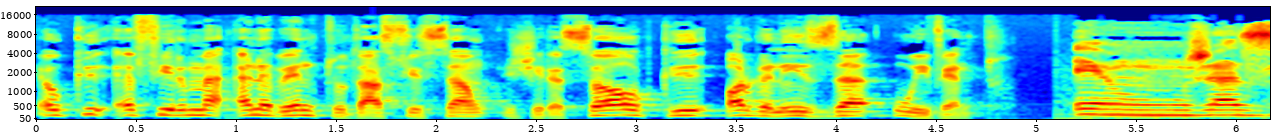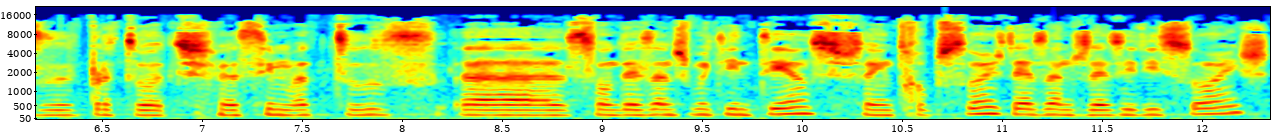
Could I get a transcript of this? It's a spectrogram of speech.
é o que afirma Ana Bento, da Associação Girassol, que organiza o evento. É um jazz para todos, acima de tudo. Uh, são 10 anos muito intensos, sem interrupções, 10 anos, 10 edições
